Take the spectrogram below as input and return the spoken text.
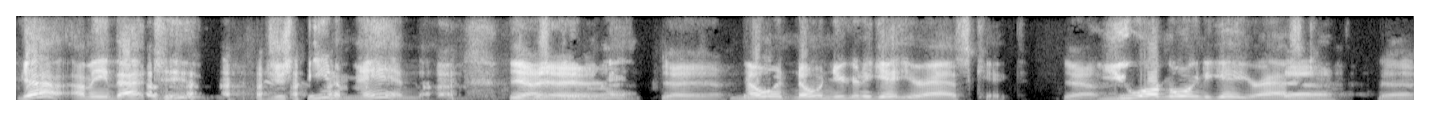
yeah I mean that too just being a man. Yeah, yeah, yeah, a yeah, man. yeah, yeah, knowing knowing you're going to get your ass kicked yeah, you are going to get your ass kicked yeah, yeah.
